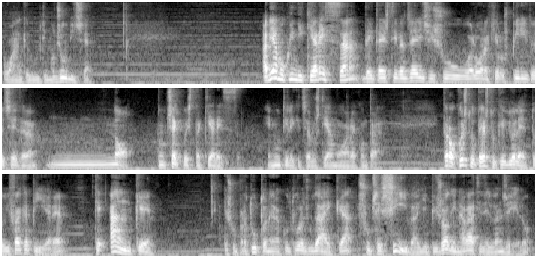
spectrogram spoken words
o anche l'ultimo giudice. Abbiamo quindi chiarezza dei testi evangelici su allora chi è lo spirito, eccetera? Mm, no, non c'è questa chiarezza, è inutile che ce lo stiamo a raccontare. Però questo testo che vi ho letto vi fa capire che anche e soprattutto nella cultura giudaica successiva agli episodi narrati del Vangelo,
